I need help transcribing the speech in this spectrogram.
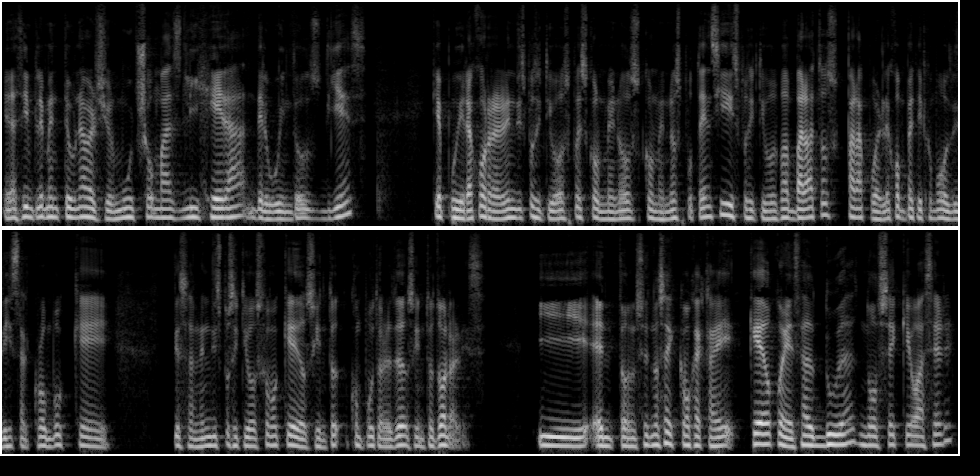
era simplemente una versión mucho más ligera del Windows 10 que pudiera correr en dispositivos pues, con, menos, con menos potencia y dispositivos más baratos para poderle competir, como vos dijiste, Chromebook que, que están en dispositivos como que 200, computadores de 200 dólares. Y entonces, no sé, como que acá quedo con esas dudas, no sé qué va a hacer.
